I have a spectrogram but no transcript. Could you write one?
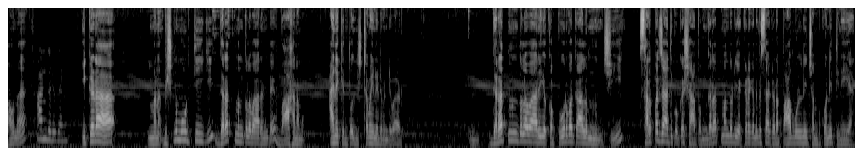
అవునా? అవును గురుగారు. ఇక్కడ మన విష్ణుమూర్తికి గరత్మంతుల వారంటే వాహనము. ఆయనకి ఎంతో ఇష్టమైనటువంటి వాడు. గరత్మంతుల వారి యొక్క పూర్వకాలం నుంచి సర్పజాతికి ఒక శాపం. గరత్మంతుడు ఎక్కడ కనిపిస్తే అక్కడ పాముల్ని చంపుకొని తినేయాలి.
